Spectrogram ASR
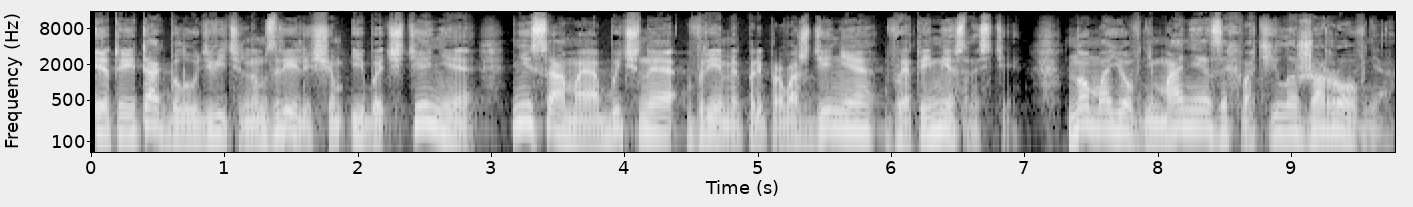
Это и так было удивительным зрелищем, ибо чтение — не самое обычное времяпрепровождение в этой местности. Но мое внимание захватила жаровня.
